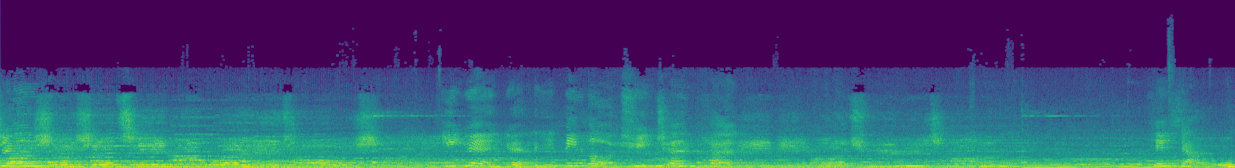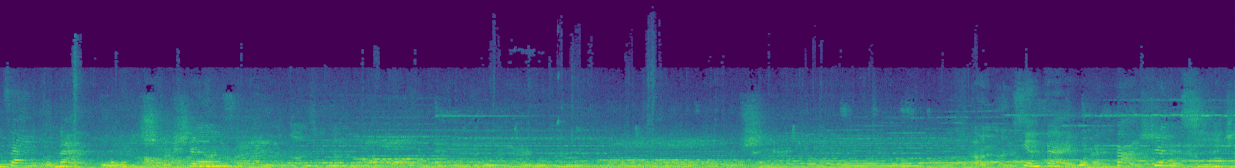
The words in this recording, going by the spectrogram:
愿远离兵厄去嗔恨，天下无灾无难无横生。现在我们大声齐唱。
